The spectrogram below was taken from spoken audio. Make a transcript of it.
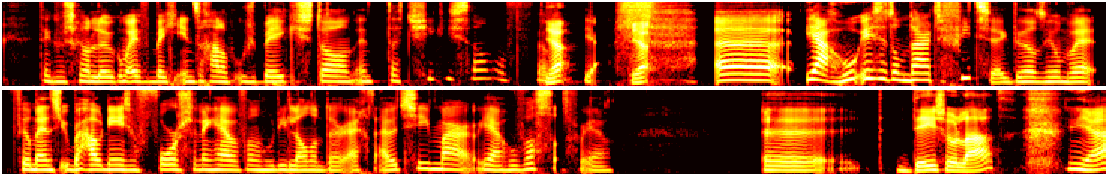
Ik denk misschien leuk om even een beetje in te gaan op Oezbekistan en Tajikistan. Of wel? Ja, ja. ja. Eh, ja, hoe is het om daar te fietsen? Ik denk dat heel veel mensen überhaupt niet eens een voorstelling hebben van hoe die landen er echt uitzien. Maar ja, hoe was dat voor jou? Eh, desolaat. Ja,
